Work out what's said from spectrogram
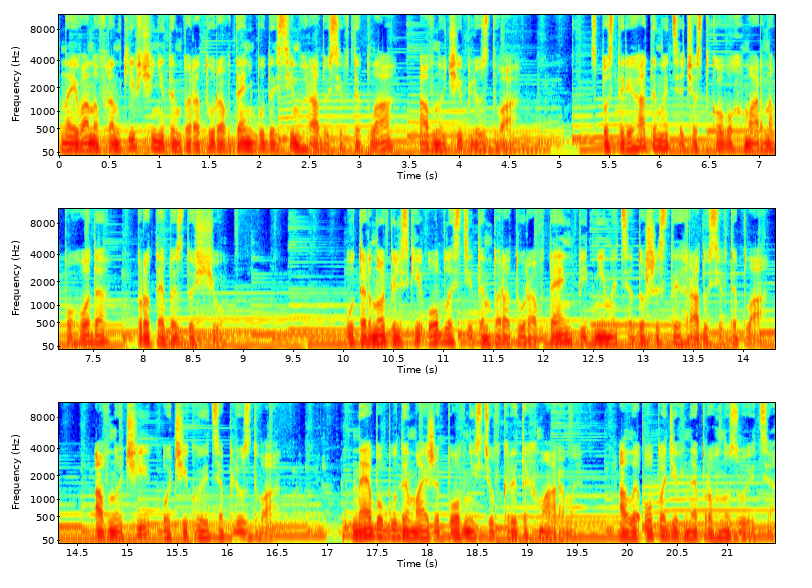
На Івано-Франківщині температура в день буде 7 градусів тепла, а вночі плюс 2. Спостерігатиметься частково хмарна погода, проте без дощу. У Тернопільській області температура в день підніметься до 6 градусів тепла, а вночі очікується плюс 2. Небо буде майже повністю вкрите хмарами, але опадів не прогнозується.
